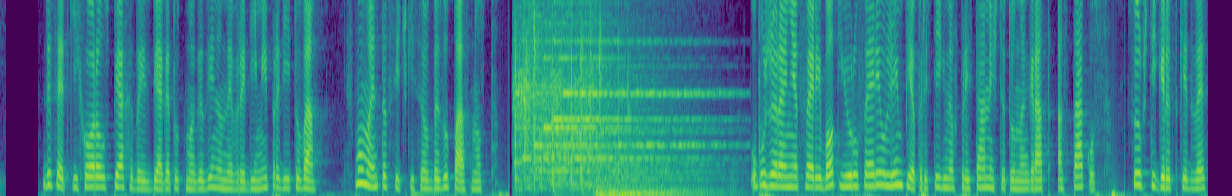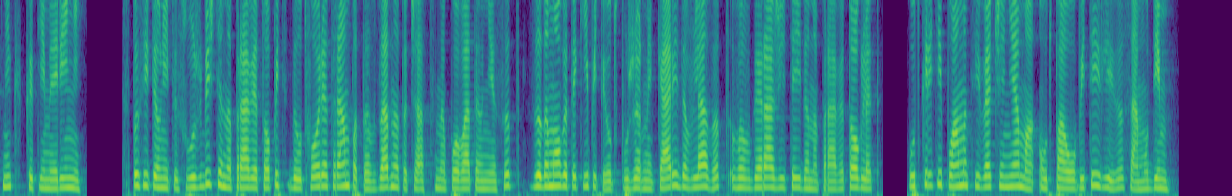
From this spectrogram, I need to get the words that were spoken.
Десетки хора успяха да избягат от магазина невредими преди това. В момента всички са в безопасност. Опожареният ферибот Юрофери Олимпия пристигна в пристанището на град Астакос, съобщи гръцкият вестник Катимерини. Спасителните служби ще направят опит да отворят рампата в задната част на плавателния съд, за да могат екипите от пожарникари да влязат в гаражите и да направят оглед. Открити пламъци вече няма, от палубите излиза само дим.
